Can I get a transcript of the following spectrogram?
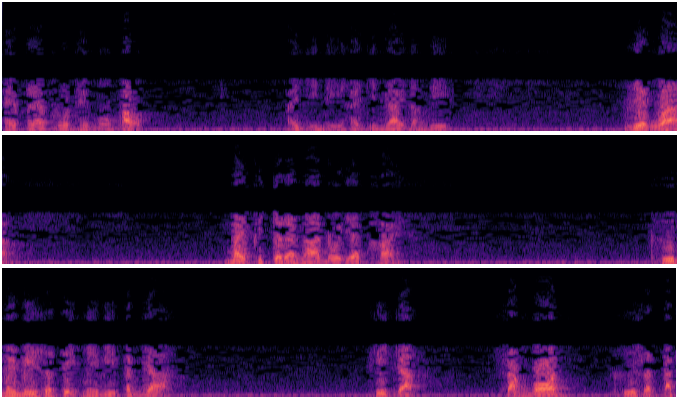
ให้แปรปรวนให้โมเมา ให้ยินดีให้ยินร้ายดังนี้ เรียกว่า ไม่พิจารณาโดยแยกคาย คือไม่มีสติไม่มีปัญญา ที่จะสังวรคือสกัด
